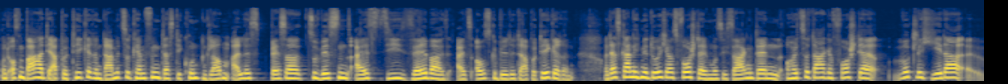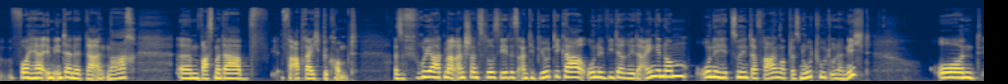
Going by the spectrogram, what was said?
Und offenbar hat die Apothekerin damit zu kämpfen, dass die Kunden glauben, alles besser zu wissen als sie selber als ausgebildete Apothekerin. Und das kann ich mir durchaus vorstellen, muss ich sagen, denn heutzutage forscht ja wirklich jeder äh, vorher im Internet nach, ähm, was man da verabreicht bekommt. Also früher hat man anstandslos jedes Antibiotika ohne Widerrede eingenommen, ohne zu hinterfragen, ob das Not tut oder nicht. Und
